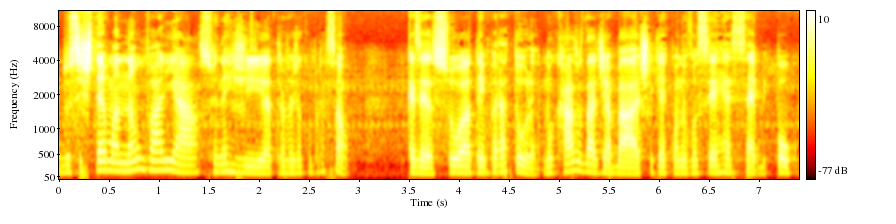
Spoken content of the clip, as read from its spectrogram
do sistema não variar sua energia através da compressão quer dizer, sua temperatura. No caso da diabática, que é quando você recebe pouco,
